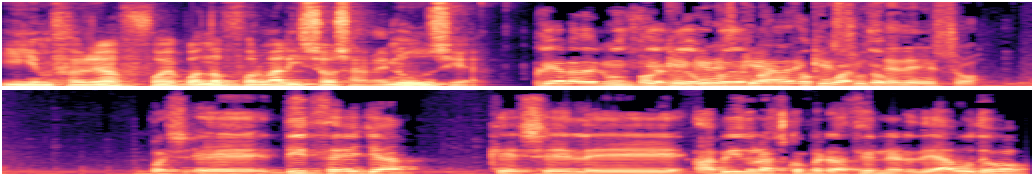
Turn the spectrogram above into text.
Y en febrero fue cuando formalizó esa denuncia. ¿Por qué crees que, sucede eso? Pues eh, dice ella que se le ha habido unas conversaciones de audio,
